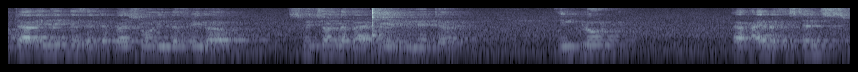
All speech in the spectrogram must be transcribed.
After arranging the setup as shown in the figure, switch on the battery eliminator, include a high resistance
